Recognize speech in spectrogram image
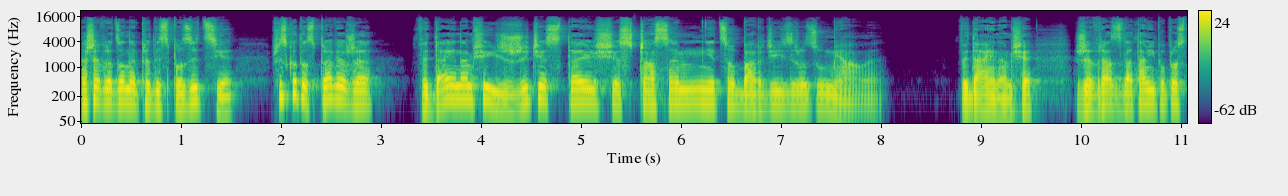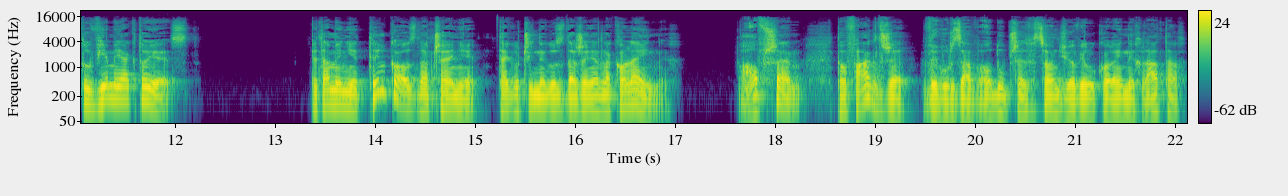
nasze wrodzone predyspozycje, wszystko to sprawia, że wydaje nam się, iż życie staje się z czasem nieco bardziej zrozumiałe. Wydaje nam się, że wraz z latami po prostu wiemy, jak to jest. Pytamy nie tylko o znaczenie tego czy innego zdarzenia dla kolejnych. Owszem, to fakt, że wybór zawodu przesądzi o wielu kolejnych latach,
